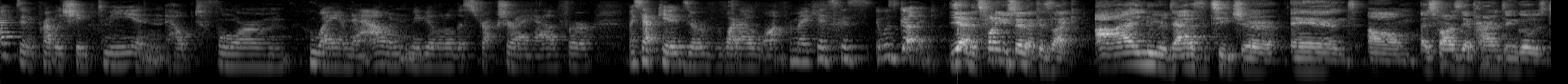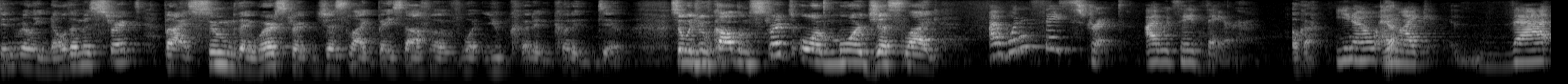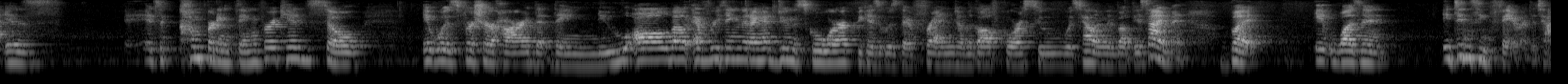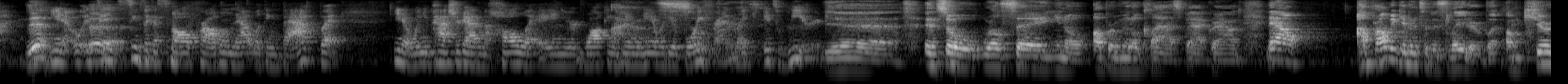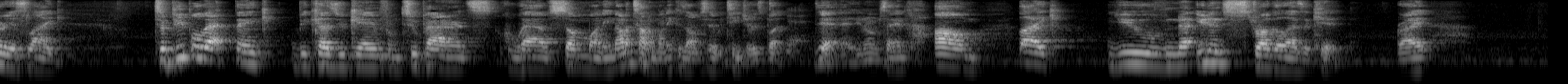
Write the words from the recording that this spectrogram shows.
and probably shaped me and helped form who I am now and maybe a little of the structure I have for my stepkids or what I want for my kids because it was good. Yeah, and it's funny you say that because like I knew your dad as a teacher, and um, as far as their parenting goes, didn't really know them as strict, but I assumed they were strict just like based off of what you could and couldn't do. So would you have called them strict or more just like? I wouldn't say strict. I would say there. Okay. You know, and like that is it's a comforting thing for kids. So it was for sure hard that they knew all about everything that I had to do in the schoolwork because it was their friend on the golf course who was telling them about the assignment. But it wasn't it didn't seem fair at the time. Yeah, You know, it, yeah. it seems like a small problem now looking back, but you know, when you pass your dad in the hallway and you're walking hand in hand with your boyfriend, like it's weird. Yeah. And so we'll say, you know, upper middle class background. Now, I'll probably get into this later, but I'm curious like to people that think because you came from two parents who have some money, not a ton of money because obviously they were teachers, but Yeah. yeah, you know what I'm saying? Um like you've ne- you didn't struggle as a kid, right?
